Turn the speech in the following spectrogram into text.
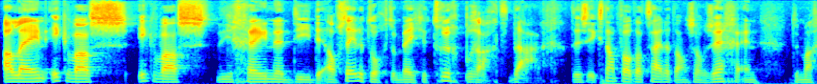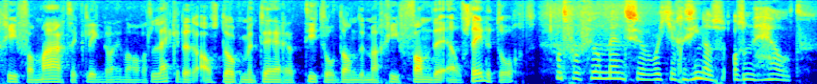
alleen ik was, ik was diegene die de Elfstedentocht een beetje terugbracht daar. Dus ik snap wel dat zij dat dan zo zeggen. En de magie van Maarten klinkt nou eenmaal wat lekkerder als documentaire titel dan de magie van de Elfstedentocht. Want voor veel mensen word je gezien als, als een held.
